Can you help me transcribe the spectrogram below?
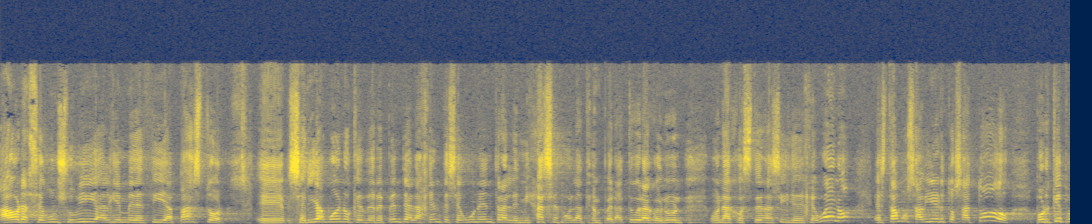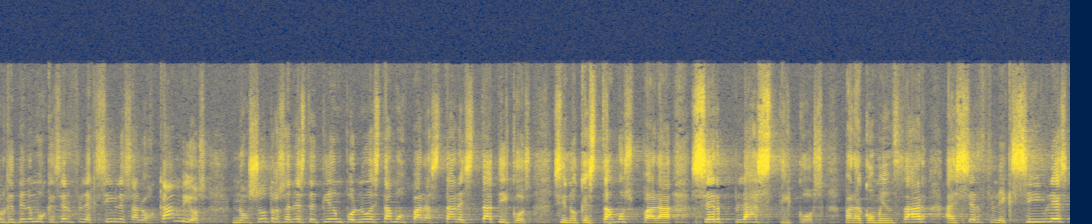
Ahora según subí, alguien me decía, pastor, eh, sería bueno que de repente a la gente según entra le mirásemos la temperatura con un, una cuestión así. Yo dije, bueno, estamos abiertos a todo. ¿Por qué? Porque tenemos que ser flexibles a los cambios. Nosotros en este tiempo no estamos para estar estáticos, sino que estamos para ser plásticos, para comenzar a ser flexibles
